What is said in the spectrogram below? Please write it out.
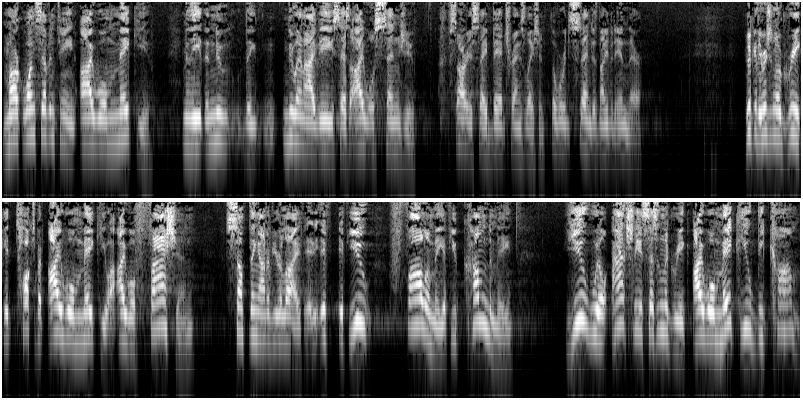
Mark 117, I will make you I mean, the, the, new, the new NIV says, I will send you. Sorry to say, bad translation. The word send is not even in there. Look at the original Greek, it talks about, I will make you. I will fashion something out of your life. If, if you follow me, if you come to me, you will actually, it says in the Greek, I will make you become.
